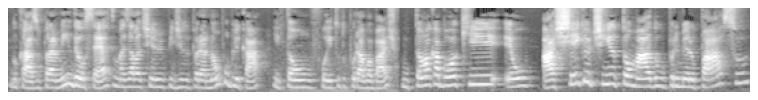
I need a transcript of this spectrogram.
No caso, para mim deu certo, mas ela tinha me pedido para não publicar, então foi tudo por água abaixo. Então acabou que eu achei que eu tinha tomado o primeiro passo,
